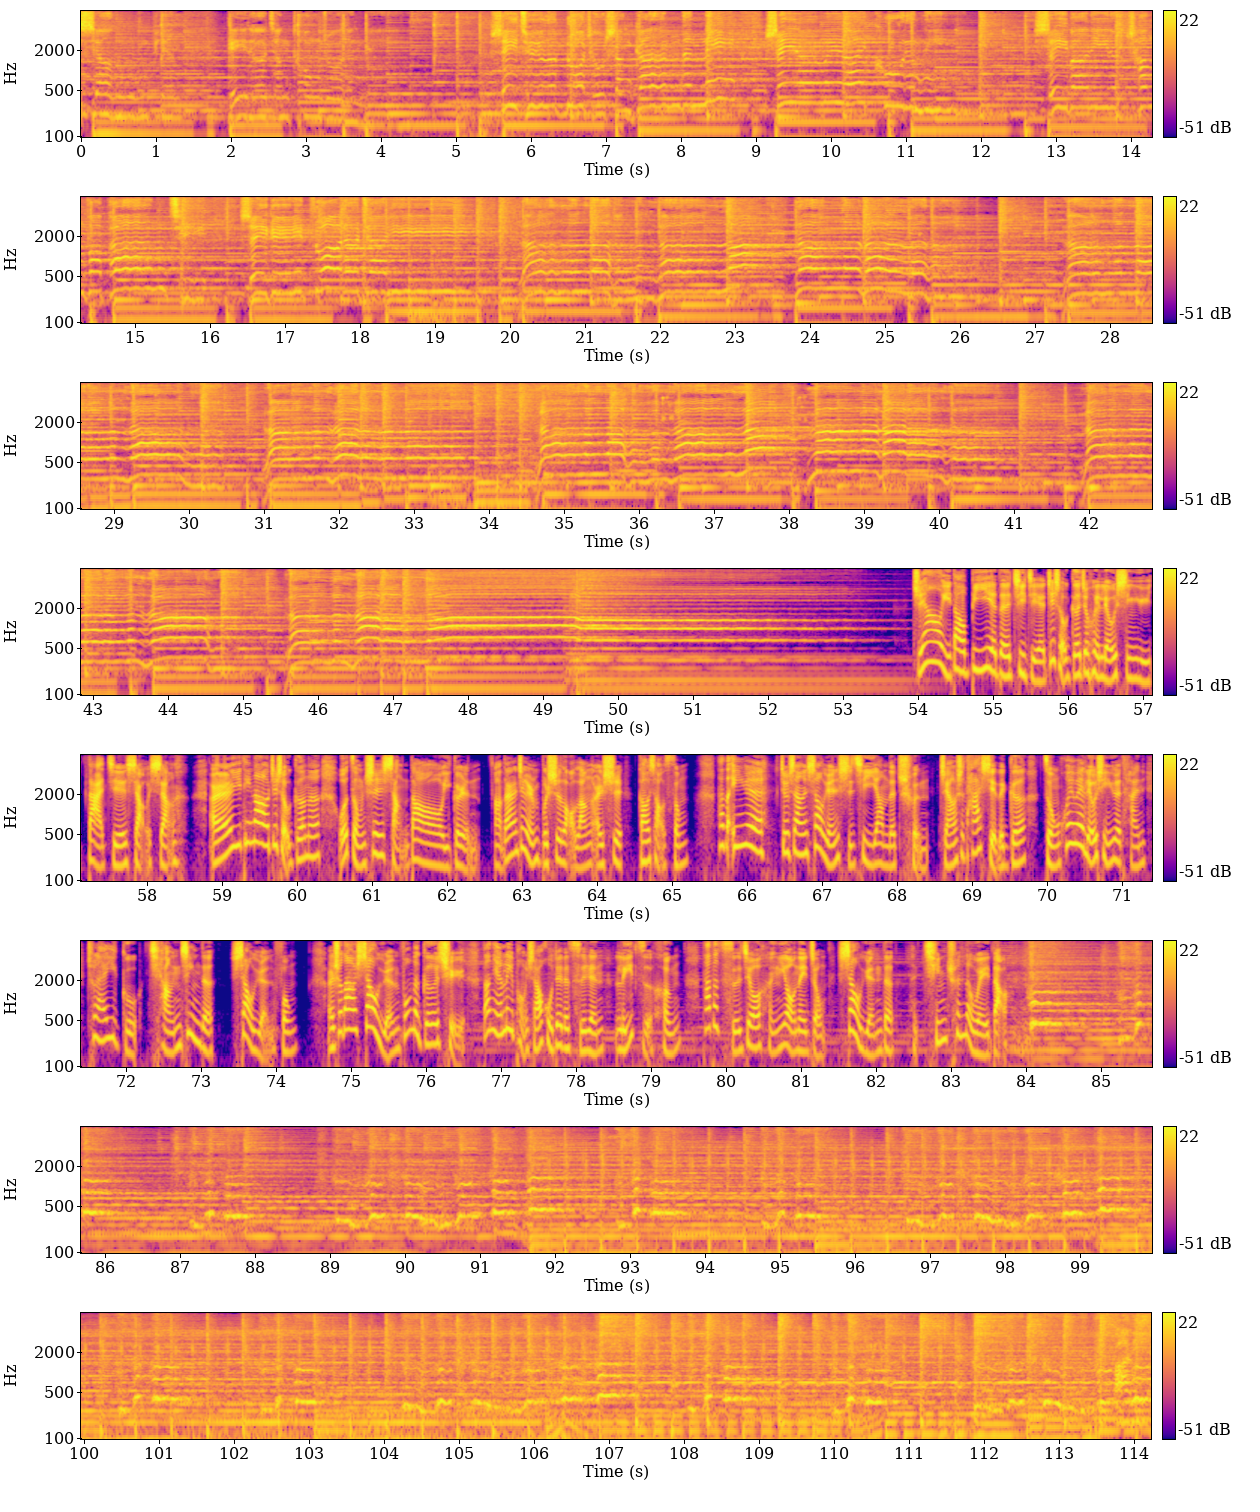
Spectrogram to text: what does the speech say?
相片，给他讲同桌的你。谁娶了多愁善感的你？谁安慰爱哭的你？谁把你的长发只要一到毕业的季节，这首歌就会流行于大街小巷。而一听到这首歌呢，我总是想到一个人啊，当然这个人不是老狼，而是高晓松。他的音乐就像校园时期一样的纯，只要是他写的歌，总会为流行乐坛出来一股强劲的校园风。而说到校园风的歌曲，当年力捧小虎队的词人李子恒，他的词就很有那种校园的很青春的味道。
